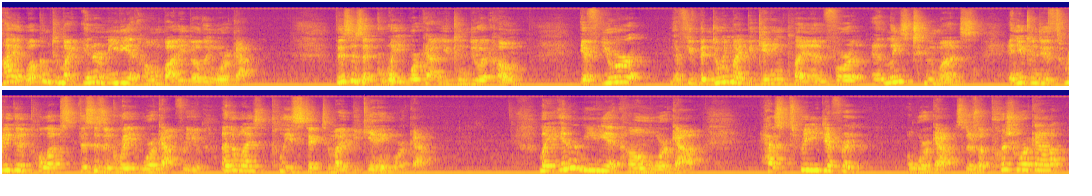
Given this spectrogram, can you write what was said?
Hi, welcome to my intermediate home bodybuilding workout. This is a great workout you can do at home. If you're if you've been doing my beginning plan for at least two months and you can do three good pull-ups, this is a great workout for you. Otherwise, please stick to my beginning workout. My intermediate home workout has three different workouts. There's a push workout,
